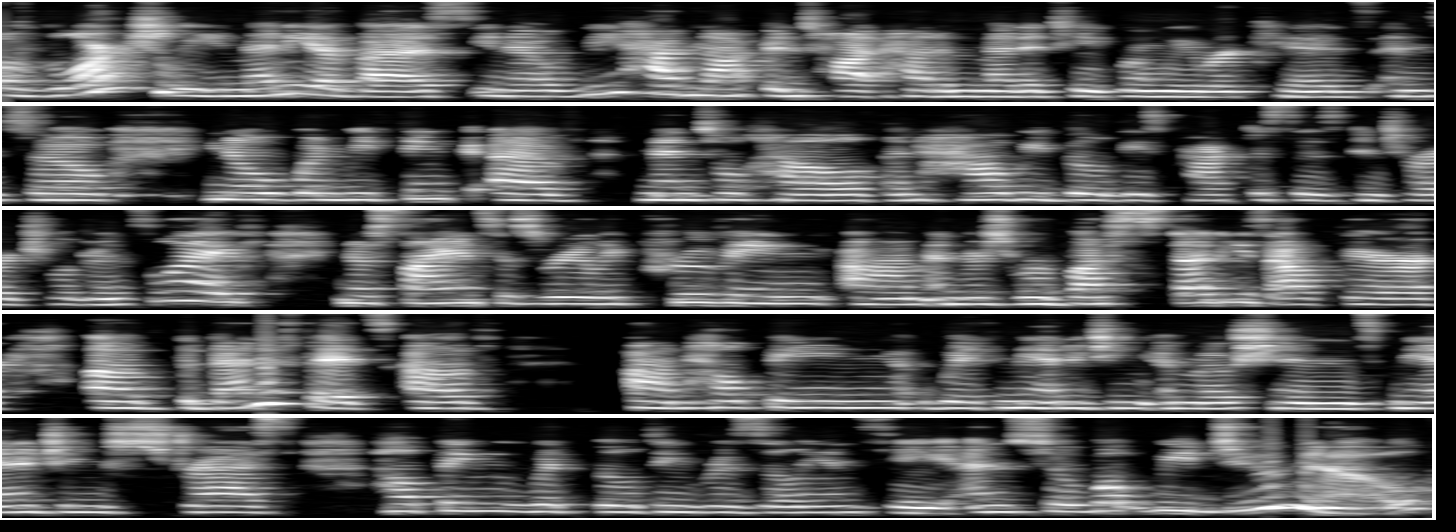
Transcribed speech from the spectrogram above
largely, many of us, you know, we have not been taught how to meditate when we were kids. And so, you know, when we think of mental health and how we build these practices into our children's life, you know, science is really proving, um, and there's robust studies out there of the benefits of um, helping with managing emotions, managing stress, helping with building resiliency. And so, what we do know,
